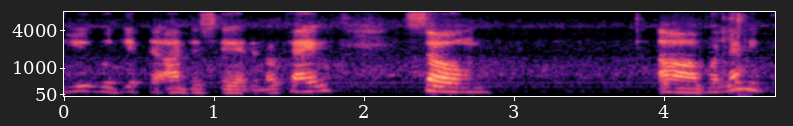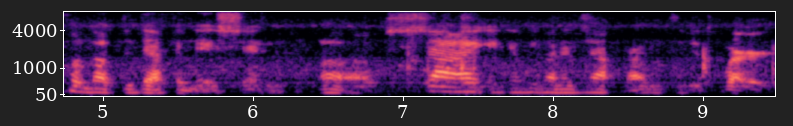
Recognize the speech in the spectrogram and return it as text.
you will get the understanding. Okay, so uh, well, let me pull up the definition of shy, and then we're going to jump right into this word.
